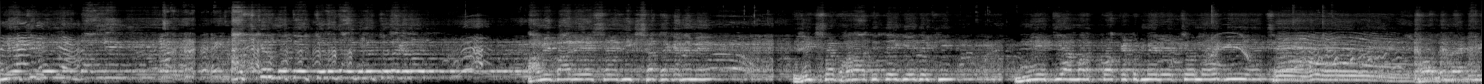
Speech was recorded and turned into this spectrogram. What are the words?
মেয়েটি বলল। ডার্লিং, আজকের মতো চলে যাই বলে চলে গেল। আমি বাড়ি এসে রিক্সা থেকে নেমে রিক্সা ভাড়া দিতে গিয়ে দেখি মেয়েটি আমার পকেট মেরে চলে গিয়েছে। বলে নাকি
